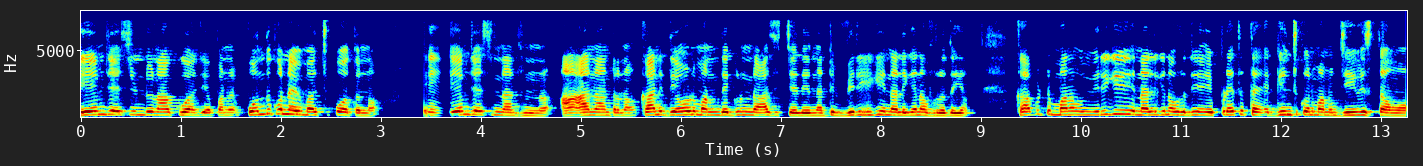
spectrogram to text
ఏం చేసిండు నాకు అని చెప్పని పొందుకున్నవి మర్చిపోతున్నాం. ఏం చేసిండు అంటున్నాం. అని అంటున్నాం. కానీ దేవుడు మన దగ్గర నుండి ఆశించేది ఏంటంటే విరిగి నలిగిన హృదయం. కాబట్టి మనం విరిగి నలిగిన హృదయం ఎప్పుడైతే తగ్గించుకొని మనం జీవిస్తామో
